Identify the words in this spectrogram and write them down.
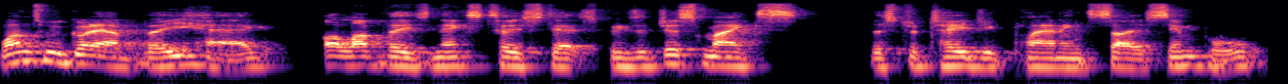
Once we've got our BHAG, I love these next two steps because it just makes the strategic planning so simple.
